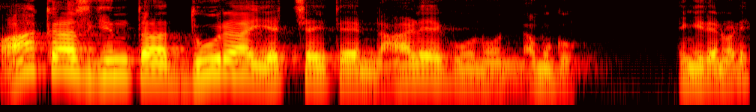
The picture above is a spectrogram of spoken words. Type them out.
ಆಕಾಶಗಿಂತ ದೂರ ಹೆಚ್ಚೈತೆ ನಾಳೆಗೂನು ನಮಗೂ. ಹೆಂಗಿದೆ ನೋಡಿ?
